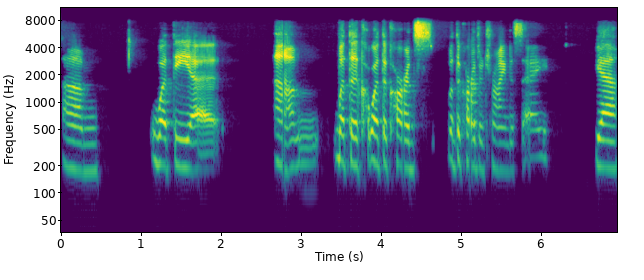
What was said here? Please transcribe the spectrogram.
um, what the uh, um, what the what the cards what the cards are trying to say. Yeah.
